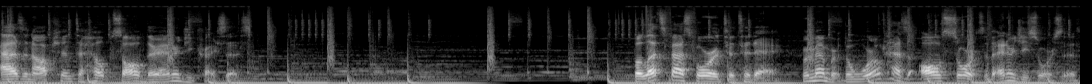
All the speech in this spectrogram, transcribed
as an option to help solve their energy crisis. But let's fast forward to today. Remember, the world has all sorts of energy sources,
